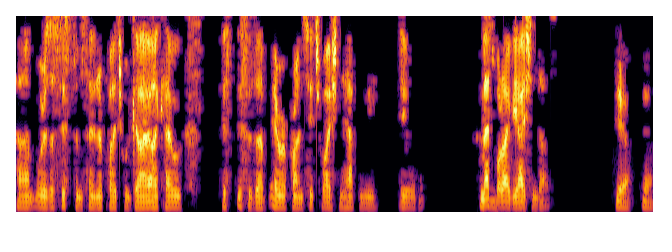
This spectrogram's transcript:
Um, whereas a system centered approach would go, okay, well, this, this is a error prone situation. How can we deal with it? And that's mm. what aviation does. Yeah, yeah.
